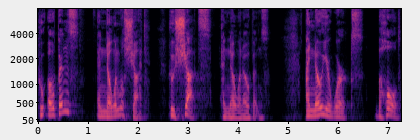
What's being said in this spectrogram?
who opens and no one will shut, who shuts and no one opens. I know your works. Behold,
